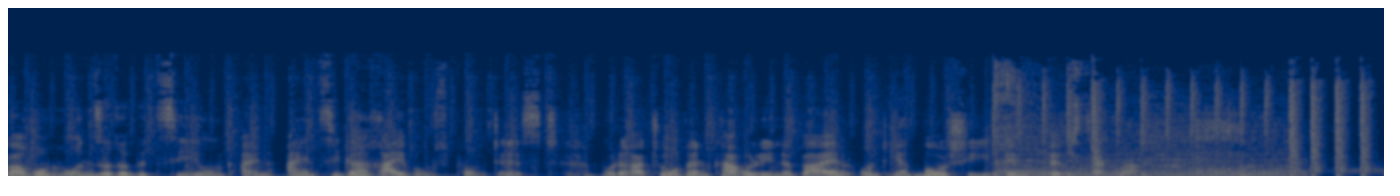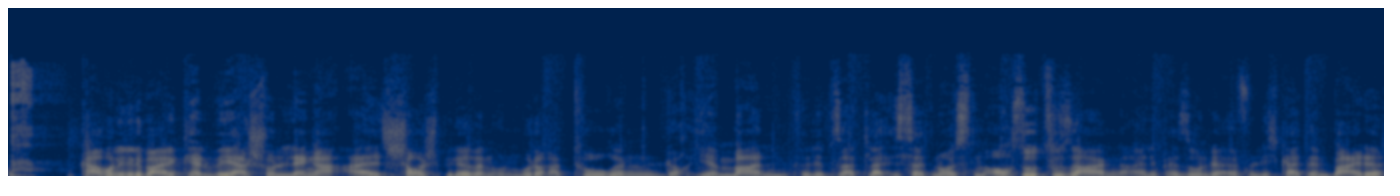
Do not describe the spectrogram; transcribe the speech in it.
Warum unsere Beziehung ein einziger Reibungspunkt ist. Moderatorin Caroline Beil und ihr Burschi im Instagram. Caroline Beil kennen wir ja schon länger als Schauspielerin und Moderatorin. Doch ihr Mann, Philipp Sattler, ist seit neuestem auch sozusagen eine Person der Öffentlichkeit, denn beide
